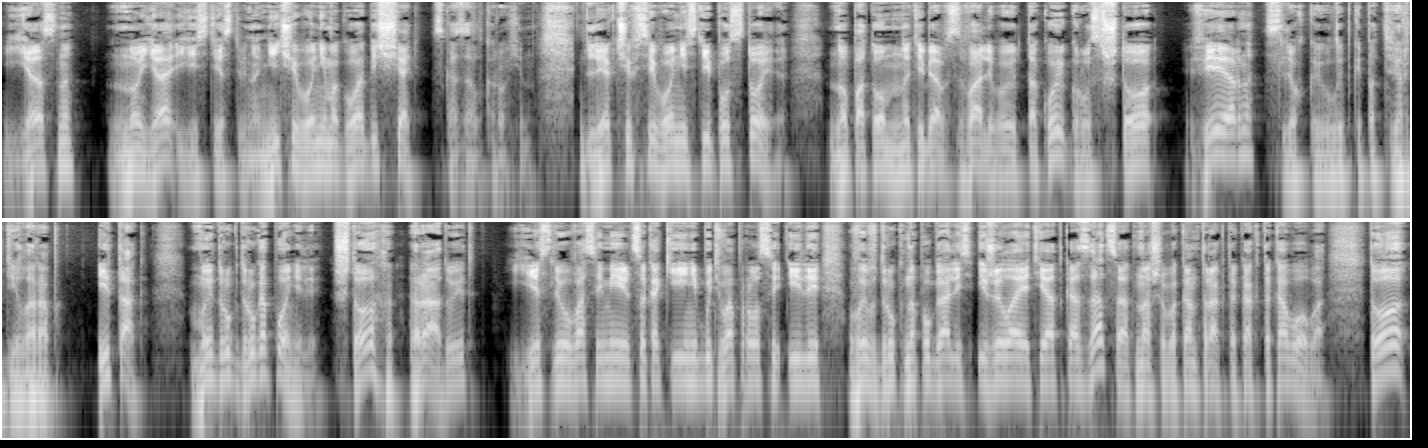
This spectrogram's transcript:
Ясно. «Но я, естественно, ничего не могу обещать», — сказал Крохин. «Легче всего нести пустое, но потом на тебя взваливают такой груз, что...» «Верно», — с легкой улыбкой подтвердил араб. «Итак, мы друг друга поняли. Что? Радует. Если у вас имеются какие-нибудь вопросы или вы вдруг напугались и желаете отказаться от нашего контракта как такового, то...»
